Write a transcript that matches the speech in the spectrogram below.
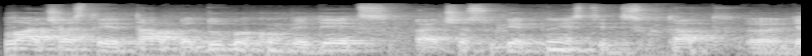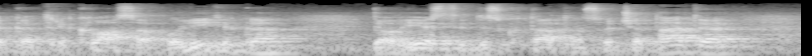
La această etapă, după cum vedeți, acest subiect nu este discutat uh, de către clasa politică, el este discutat în societate, uh,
